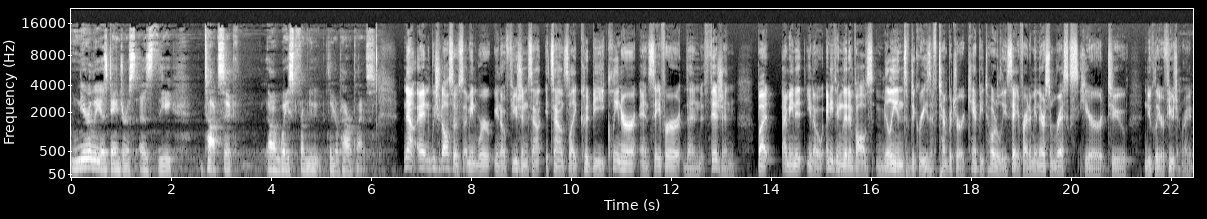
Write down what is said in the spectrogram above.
nearly as dangerous as the toxic uh, waste from nuclear power plants. Now, and we should also, I mean, we're, you know, fusion sound, it sounds like could be cleaner and safer than fission, but I mean, it, you know, anything that involves millions of degrees of temperature can't be totally safe, right? I mean, there are some risks here to nuclear fusion, right?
